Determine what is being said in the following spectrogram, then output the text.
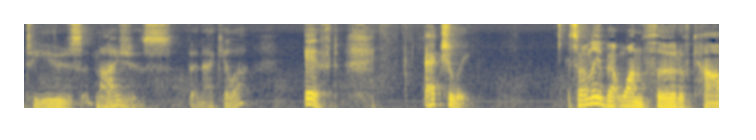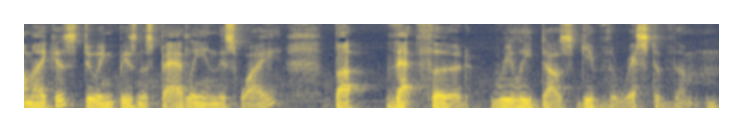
to use Nigel's vernacular, effed. Actually, it's only about one third of car makers doing business badly in this way, but that third really does give the rest of them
